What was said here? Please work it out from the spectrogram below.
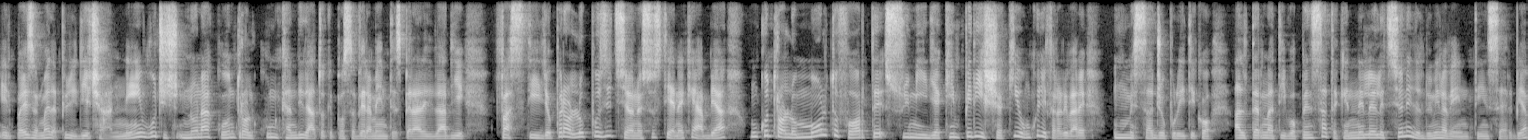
il paese ormai da più di dieci anni, Vucic non ha contro alcun candidato che possa veramente sperare di dargli fastidio, però l'opposizione sostiene che abbia un controllo molto forte sui media che impedisce a chiunque di far arrivare un messaggio politico alternativo. Pensate che nelle elezioni del 2020 in Serbia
